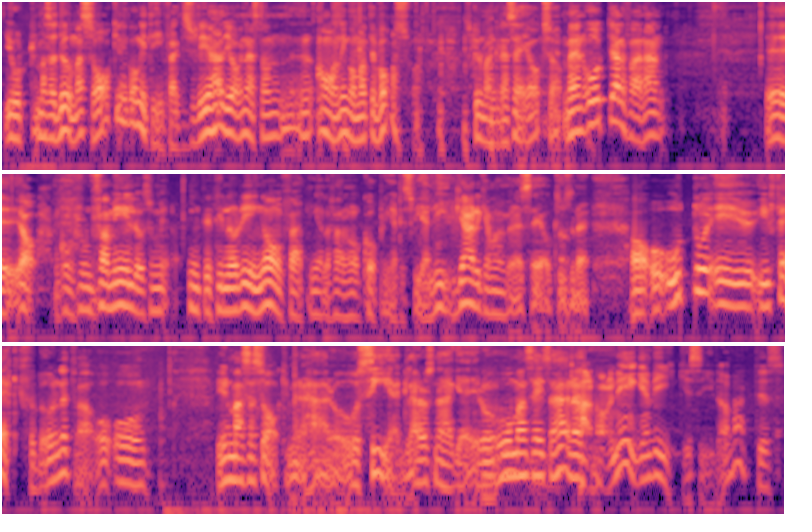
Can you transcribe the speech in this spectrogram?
gjort massa dumma saker en gång i tiden faktiskt. Och det hade jag nästan en aning om att det var så. Skulle man kunna säga också. Men Otto i alla fall, han... Eh, ja, han kommer från en familj då, som inte till någon ringa omfattning i alla fall har kopplingar till Svea Livgarde kan man väl säga också. Sådär. Ja, och Otto är ju i fäktförbundet va. Och, och det är en massa saker med det här och, och seglar och såna här grejer. Och, och man säger så här. När, Han har en egen vikesida faktiskt.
